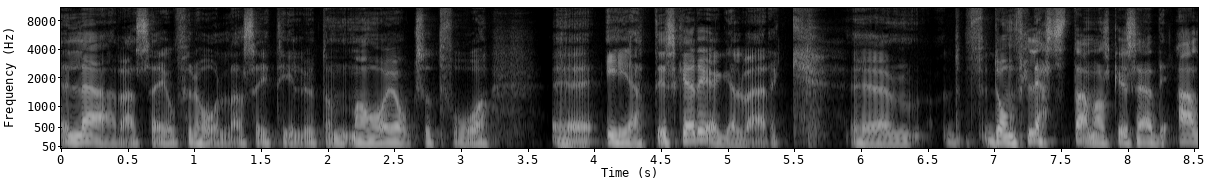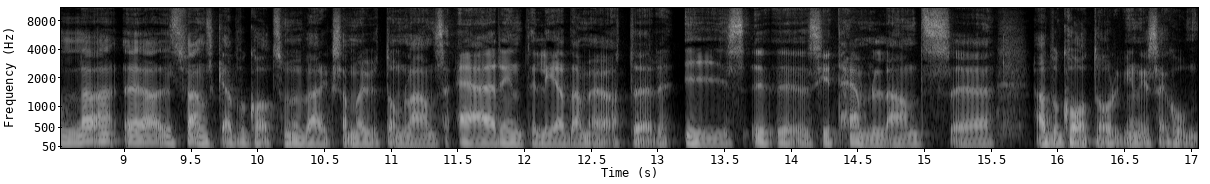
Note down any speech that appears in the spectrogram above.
lära sig och förhålla sig till, utan man har ju också två eh, etiska regelverk. Ehm, de flesta, man ska ju säga att alla eh, svenska advokater som är verksamma utomlands är inte ledamöter i eh, sitt hemlands eh, advokatorganisation,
